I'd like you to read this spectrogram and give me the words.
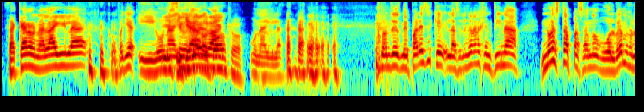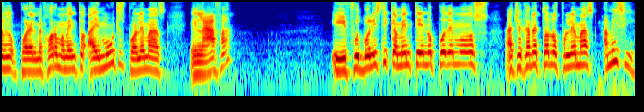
Sacaron al águila compañera, y se águila. hundió el banco. Un águila. Entonces, me parece que la selección argentina no está pasando, volvemos a lo mismo, por el mejor momento. Hay muchos problemas en la AFA. Y futbolísticamente no podemos achacarle todos los problemas a Messi.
